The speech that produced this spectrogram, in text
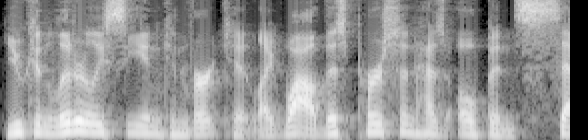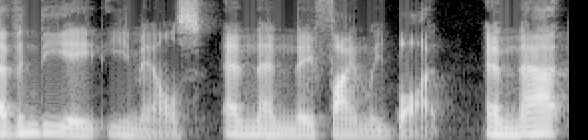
you can literally see in ConvertKit, like, wow, this person has opened 78 emails and then they finally bought. And that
